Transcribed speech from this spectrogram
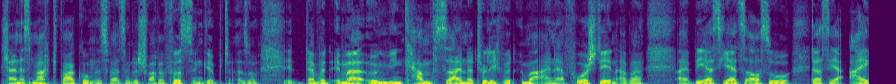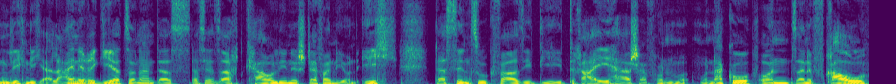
kleines Machtvakuum ist, weil es so eine schwache Fürstin gibt. Also da wird immer irgendwie ein Kampf sein. Natürlich wird immer einer vor vorstehen. Aber Albert ist jetzt auch so, dass er eigentlich nicht alleine regiert, sondern dass, dass er sagt, Caroline, Stefanie und ich, das sind so quasi die drei Herrscher von Monaco. Und seine Frau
